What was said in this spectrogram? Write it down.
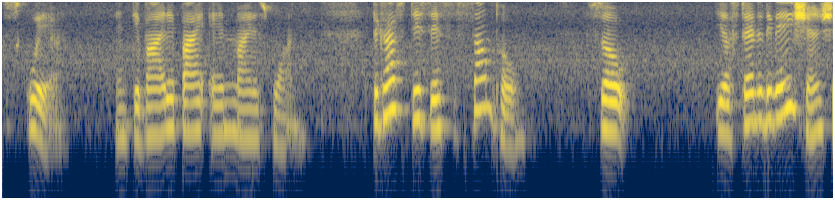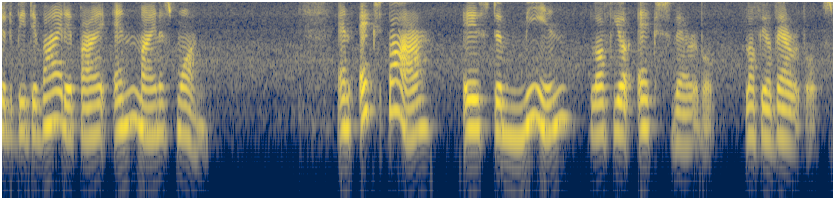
square and divided by n minus 1. Because this is a sample, so your standard deviation should be divided by n minus 1. And x bar is the mean of your x variable, of your variables.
